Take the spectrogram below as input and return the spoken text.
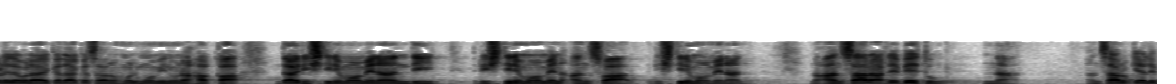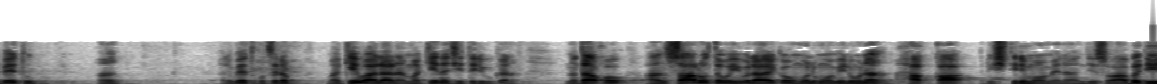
کړي دی ولای کدا کسان هم المؤمنون حقا دا رښتینی مؤمنان دي رښتینی مؤمن انصار رښتینی مؤمنان نو انصار اهل بیتو نه انصارو کې اهل بیتو ها اهل بیت خو صرف مکه والا نه مکه نه چې تلیو کنه نو دا خو انصارو ته وی اولایک هم المؤمنون حقا رښتینی مؤمنان دي صحابه دي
